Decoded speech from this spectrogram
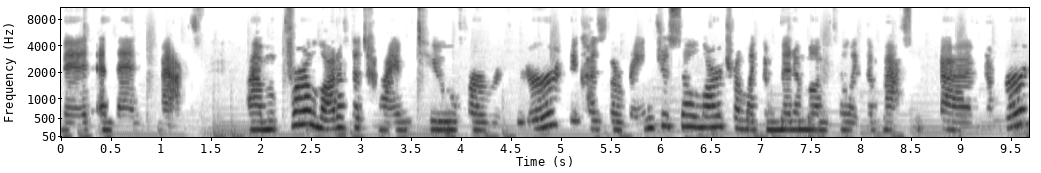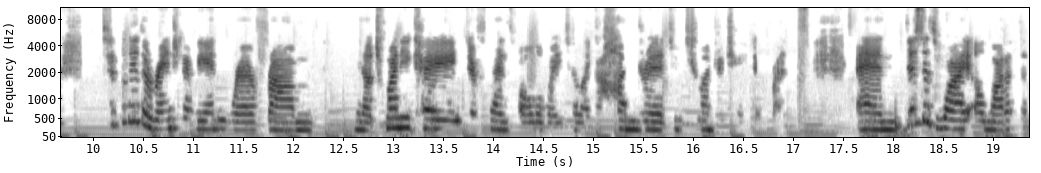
mid, and then max. Um, for a lot of the time too for a recruiter because the range is so large from like the minimum to like the max uh, number typically the range can be anywhere from you know, 20K difference all the way to like 100 to 200K difference. And this is why a lot of the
